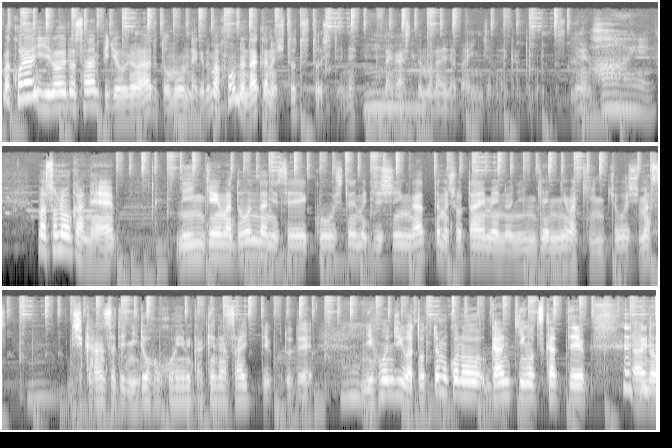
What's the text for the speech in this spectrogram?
まあ、これはいろいろ賛否両論あると思うんだけど、まあ、本の中の一つとしてねうん。流してもらえればいいんじゃないかと思いますね。はいまあ、その他ね人間はどんなに成功しても自信があっても初対面の人間には緊張します。時間差で二度微笑みかけなさいっていうことでうん。日本人はとってもこの眼筋を使って あの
